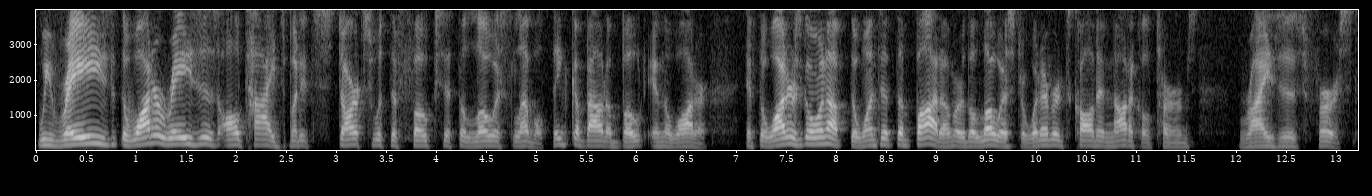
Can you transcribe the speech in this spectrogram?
We raise, the water raises all tides, but it starts with the folks at the lowest level. Think about a boat in the water. If the water's going up, the ones at the bottom or the lowest or whatever it's called in nautical terms rises first.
